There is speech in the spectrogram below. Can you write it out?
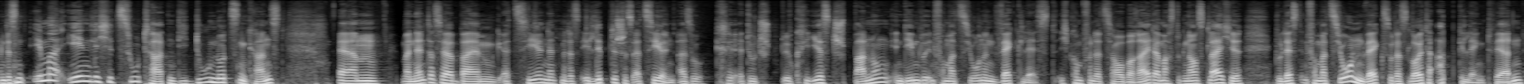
Und das sind immer ähnliche Zutaten, die du nutzen kannst. Ähm, man nennt das ja beim Erzählen, nennt man das elliptisches Erzählen. Also du, du kreierst Spannung, indem du Informationen weglässt. Ich komme von der Zauberei, da machst du genau das Gleiche. Du lässt Informationen weg, sodass Leute abgelenkt werden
